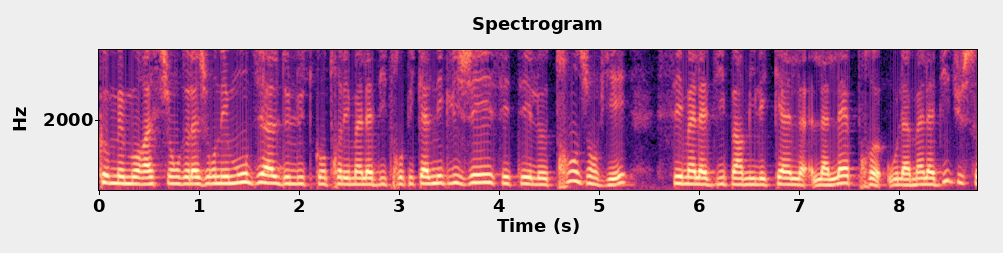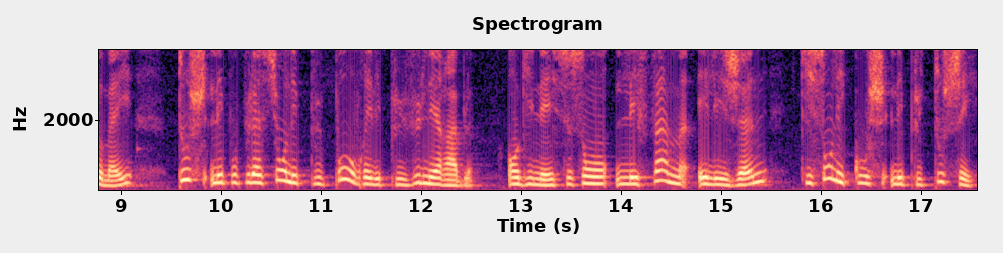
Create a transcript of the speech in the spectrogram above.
Commémoration de la journée mondiale de lutte contre les maladies tropicales négligées, c'était le 30 janvier. Ces maladies, parmi lesquelles la lèpre ou la maladie du sommeil, touchent les populations les plus pauvres et les plus vulnérables. En Guinée, ce sont les femmes et les jeunes qui sont les couches les plus touchées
